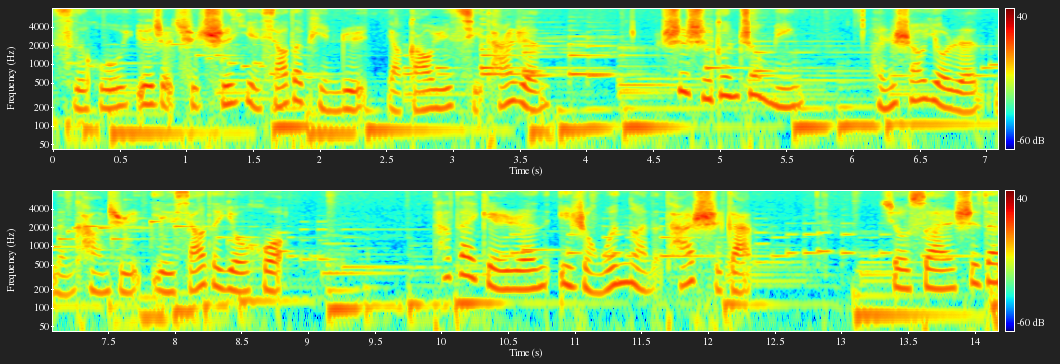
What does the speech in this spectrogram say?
似乎约着去吃夜宵的频率要高于其他人。事实更证明，很少有人能抗拒夜宵的诱惑，它带给人一种温暖的踏实感，就算是在路。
